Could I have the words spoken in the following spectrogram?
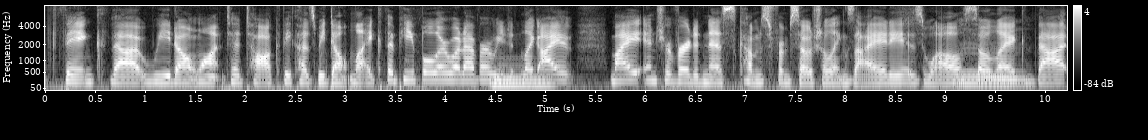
think that we don't want to talk because we don't like the people or whatever. We like mm. I my introvertedness comes from social anxiety as well. So Mm. like that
